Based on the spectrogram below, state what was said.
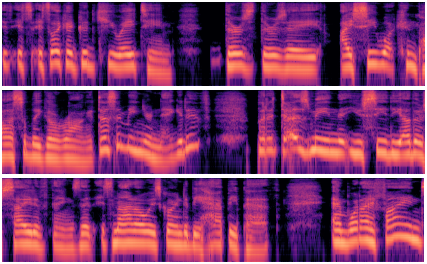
it's it's like a good QA team. There's there's a I see what can possibly go wrong. It doesn't mean you're negative, but it does mean that you see the other side of things. That it's not always going to be happy path. And what I find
